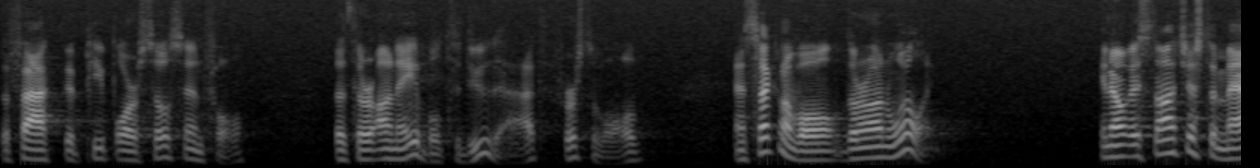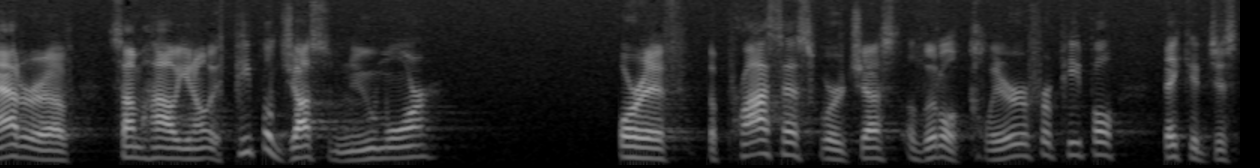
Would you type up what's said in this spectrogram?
the fact that people are so sinful that they're unable to do that, first of all. And second of all, they're unwilling. You know, it's not just a matter of somehow, you know, if people just knew more, or if the process were just a little clearer for people, they could just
